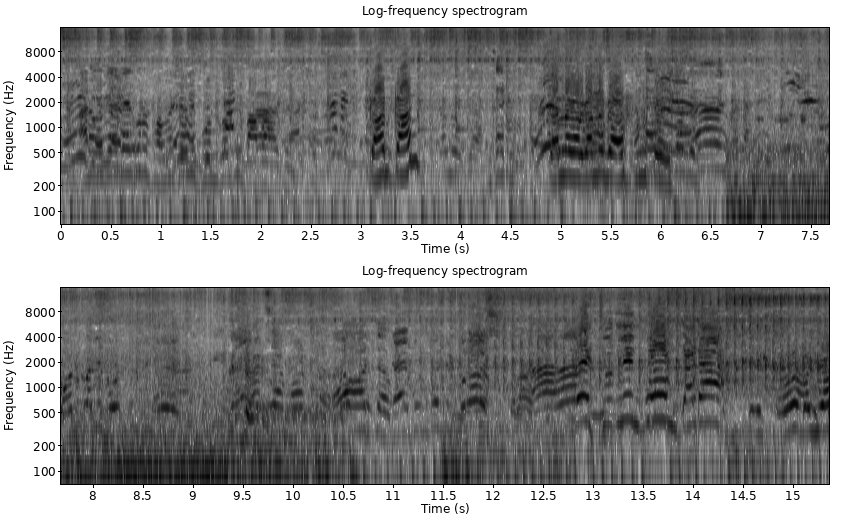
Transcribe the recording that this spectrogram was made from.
কোনো কান কান। কান্নাকার কান্নাকার বুঝতে ফোন করলি ফোন করলি চুদলিং যা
